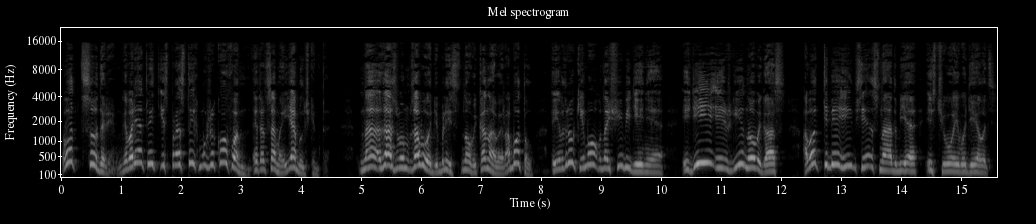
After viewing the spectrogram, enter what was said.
Вот, сударь, говорят, ведь из простых мужиков он, этот самый Яблочкин-то, на газовом заводе близ новой канавы работал, и вдруг ему в ночи видение. Иди и жги новый газ, а вот тебе и все снадобья, из чего его делать.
